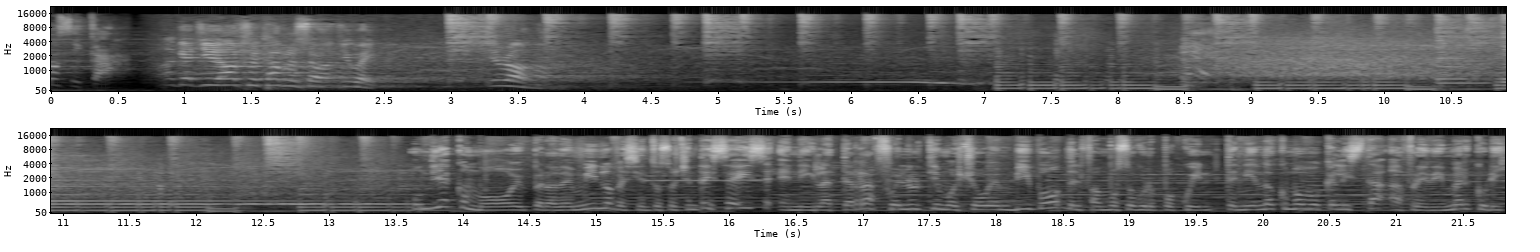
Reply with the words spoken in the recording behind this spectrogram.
Música. I'll get you to a couple of songs. You wait. You're on. Como hoy, pero de 1986, en Inglaterra fue el último show en vivo del famoso grupo Queen, teniendo como vocalista a Freddie Mercury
